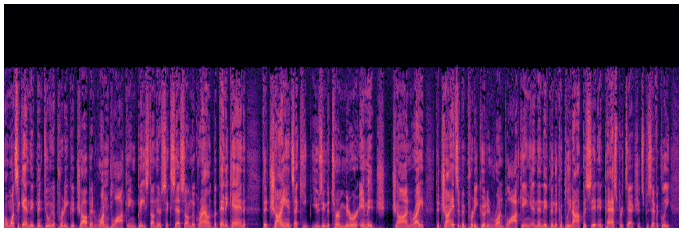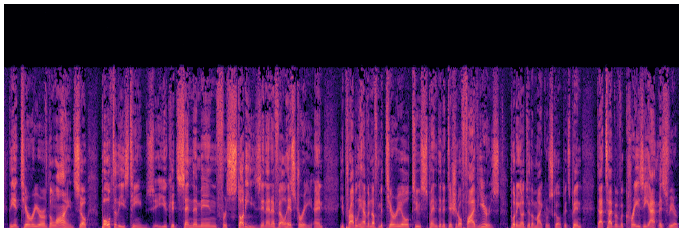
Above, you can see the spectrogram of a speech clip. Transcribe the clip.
well, once again, they've been doing a pretty good job at run blocking based on their success on the ground. But then again, the Giants, I keep using the term mirror image, John, right? The Giants have been pretty good in run blocking, and then they've been the complete opposite in pass protection, specifically the interior of the line. So, both of these teams, you could send them in for studies in NFL history, and you probably have enough material to spend an additional five years putting under the microscope. It's been that type of a crazy atmosphere.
